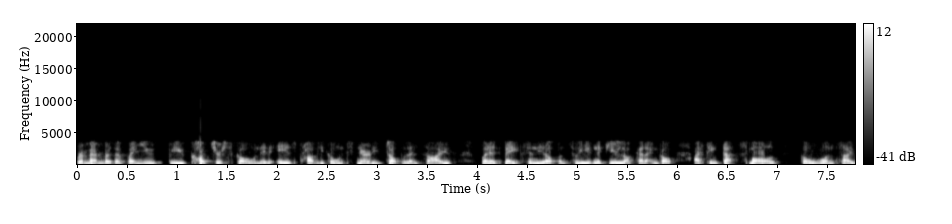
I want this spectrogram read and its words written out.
Remember that when you you cut your scone, it is probably going to nearly double in size when it bakes in the oven. So even if you look at it and go, I think that's small, go one size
